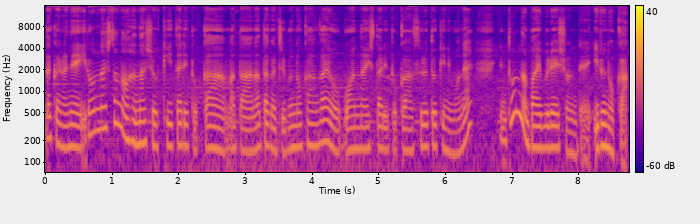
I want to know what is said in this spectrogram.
だからねいろんな人の話を聞いたりとかまたあなたが自分の考えをご案内したりとかする時にもねどんなバイブレーションでいるのか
